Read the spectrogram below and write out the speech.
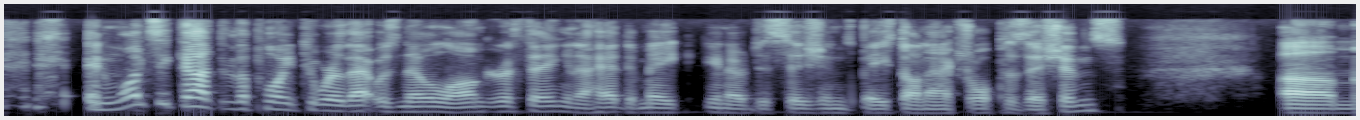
and once it got to the point to where that was no longer a thing, and I had to make you know decisions based on actual positions, um,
